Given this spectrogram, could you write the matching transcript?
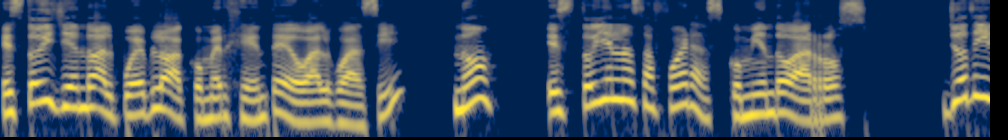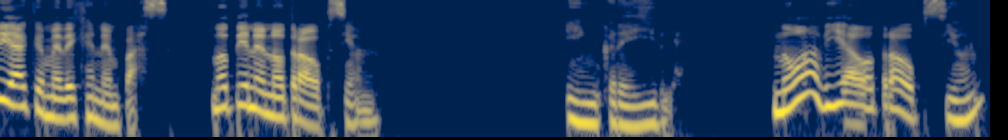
¿Estoy yendo al pueblo a comer gente o algo así? No, estoy en las afueras comiendo arroz. Yo diría que me dejen en paz. No tienen otra opción. Increíble. ¿No había otra opción?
